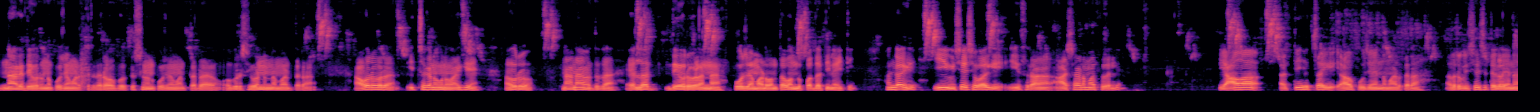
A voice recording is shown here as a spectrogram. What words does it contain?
ನಾಗದೇವರನ್ನು ಪೂಜೆ ಮಾಡ್ತಿರ್ತಾರೆ ಒಬ್ಬರು ಕೃಷ್ಣನ ಪೂಜೆ ಮಾಡ್ತಾರೆ ಒಬ್ಬರು ಶಿವನನ್ನು ಮಾಡ್ತಾರೆ. ಅವರವರ ಇಚ್ಛೆಗನುಗುಣವಾಗಿ ಅವರು ನಾನಾ ವಿಧದ ಎಲ್ಲ ದೇವರುಗಳನ್ನು ಪೂಜೆ ಮಾಡುವಂಥ ಒಂದು ಪದ್ಧತಿನೇ ಐತಿ. ಹಾಗಾಗಿ ಈ ವಿಶೇಷವಾಗಿ ಈ ಶ್ರಾ, ಆಷಾಢ ಮಾಸದಲ್ಲಿ ಯಾವ ಅತಿ ಹೆಚ್ಚಾಗಿ ಯಾವ ಪೂಜೆಯನ್ನು ಮಾಡ್ತಾರೆ, ಅದರ ವಿಶೇಷತೆಗಳೇನು,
